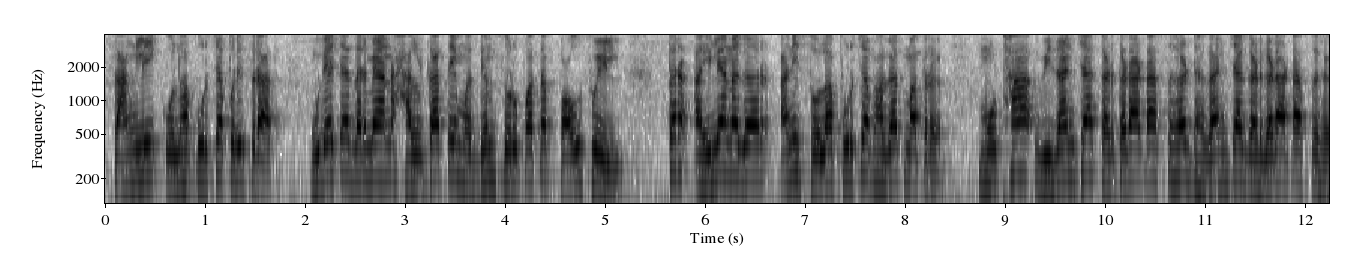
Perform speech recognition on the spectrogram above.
सांगली कोल्हापूरच्या परिसरात उद्याच्या दरम्यान हलका ते मध्यम स्वरूपाचा पाऊस होईल. तर अहिल्यानगर आणि सोलापूरच्या भागात मात्र मोठा विजांच्या कडकडाटासह ढगांच्या गडगडाटासह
